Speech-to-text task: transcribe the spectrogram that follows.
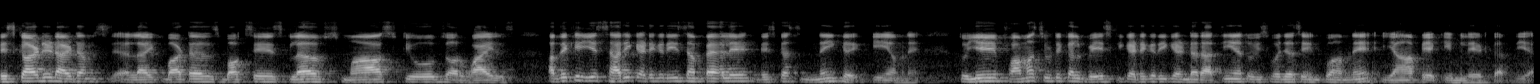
discarded items like bottles boxes gloves mask tubes और वाइल्स अब देखिए, ये सारी कैटेगरीज हम पहले डिस्कस नहीं की हमने। तो ये फार्मास्यूटिकल वेस्ट की कैटेगरी के अंडर आती हैं तो इस वजह से इनको हमने यहाँ पे एक्यूमुलेट कर दिया।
